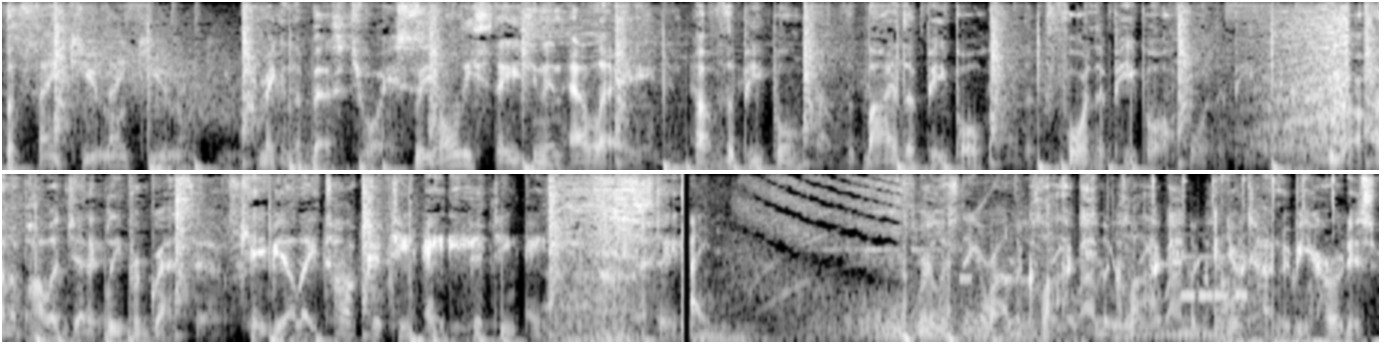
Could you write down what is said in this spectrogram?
but thank you. Thank you for making the best choice. The only station in LA of the people, by the people, for the people. We are unapologetically progressive. KBLA Talk 1580. 1580. Stay tight. We're listening around the clock. Around the clock. And your time to be heard is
